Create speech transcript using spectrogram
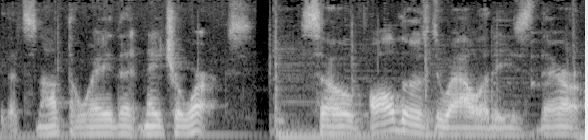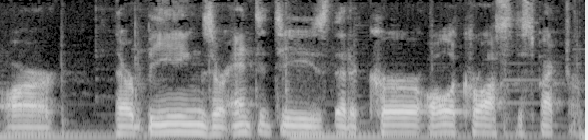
That's not the way that nature works. So all those dualities, there are there are beings or entities that occur all across the spectrum.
